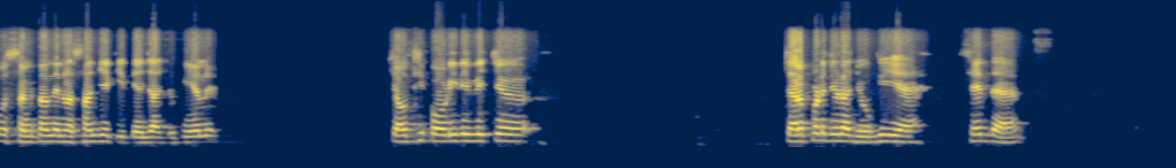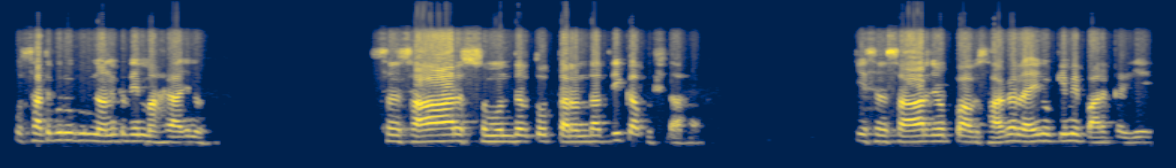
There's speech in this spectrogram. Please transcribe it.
ਉਹ ਸੰਗਤਾਂ ਦੇ ਨਾਲ ਸਾਂਝੀਆਂ ਕੀਤੀਆਂ ਜਾ ਚੁੱਕੀਆਂ ਨੇ। ਚੌਥੀ ਪੌੜੀ ਦੇ ਵਿੱਚ ਚਰਪੜ ਜਿਹੜਾ ਜੋਗੀ ਹੈ, ਸਿੱਧ ਹੈ, ਉਹ ਸਤਿਗੁਰੂ ਗੁਰੂ ਨਾਨਕ ਦੇਵ ਮਹਾਰਾਜ ਨੂੰ ਸੰਸਾਰ ਸਮੁੰਦਰ ਤੋਂ ਤਰਨ ਦਾ ਤਰੀਕਾ ਪੁੱਛਦਾ ਹੈ ਕਿ ਸੰਸਾਰ ਜੋ ਭਵ ਸਾਗਰ ਹੈ, ਇਹਨੂੰ ਕਿਵੇਂ ਪਾਰ ਕਰੀਏ,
